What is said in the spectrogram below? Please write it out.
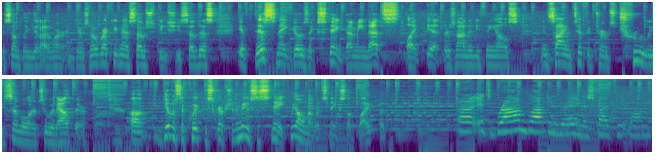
Is something that I learned. There's no recognized subspecies. So this, if this snake goes extinct, I mean that's like it. There's not anything else in scientific terms truly similar to it out there. Uh, give us a quick description. I mean, it's a snake. We all know what snakes look like, but Uh, it's brown, black, and gray, and is five feet long.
